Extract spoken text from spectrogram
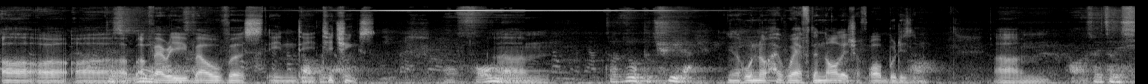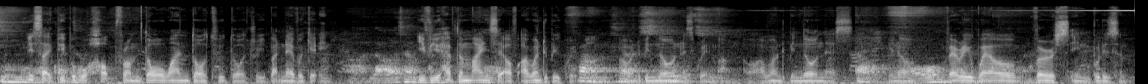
uh, uh, are very well versed in the teachings. Um, you know, who know who have the knowledge of all Buddhism. Um, it's like people who hop from door one, door two, door three, but never get in. If you have the mindset of I want to be a great monk, I want to be known as great monk, or I want to be known as you know very well versed in Buddhism,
